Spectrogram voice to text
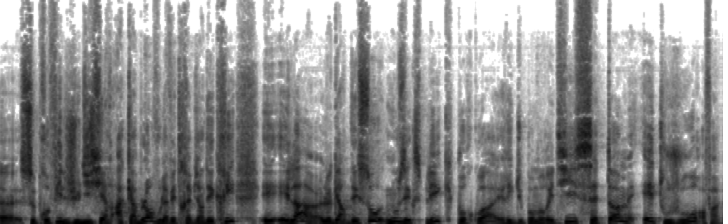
Euh, ce profil judiciaire accablant, vous l'avez très bien décrit. Et, et, là, le garde des Sceaux nous explique pourquoi, Eric Dupont-Moretti, cet homme est toujours, enfin,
